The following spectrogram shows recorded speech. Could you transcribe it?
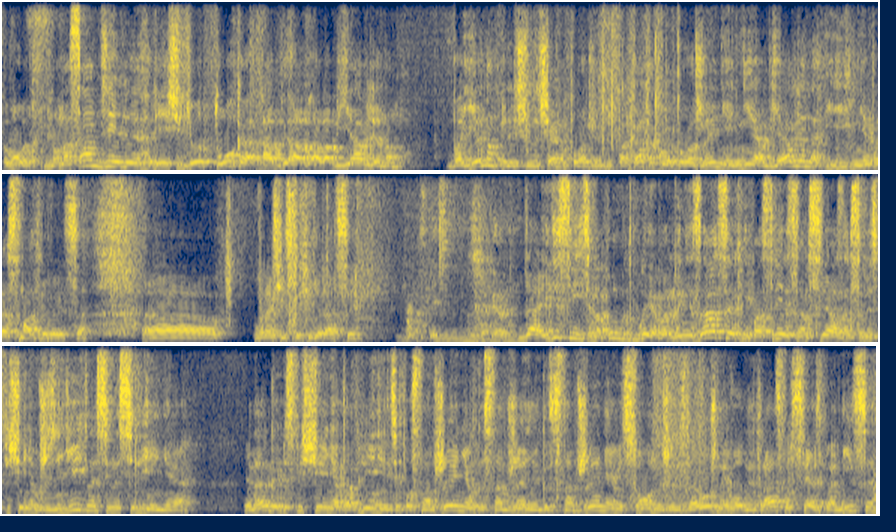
Вот. Но на самом деле речь идет только об, об, об объявленном военном или чрезвычайном положении. Пока такое положение не объявлено и не просматривается э, в Российской Федерации. Да, и действительно, пункт Б. В организациях, непосредственно связанных с обеспечением жизнедеятельности населения, энергообеспечение, отопление, теплоснабжение, водоснабжение, газоснабжение, авиационный, железнодорожный водный транспорт, связь больницы.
